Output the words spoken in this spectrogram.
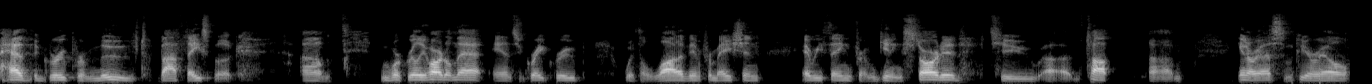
have the group removed by Facebook. Um, we work really hard on that, and it's a great group with a lot of information, everything from getting started to uh, the top um, NRS and PRL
